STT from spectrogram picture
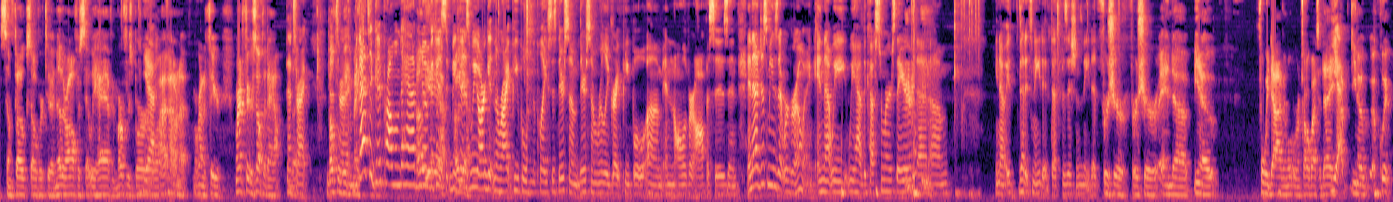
some folks over to another office that we have in Murfreesboro. Yeah. I, I don't know. We're going to figure. We're going to figure something out. That's right. That's Hopefully we right. But that's a good problem to have, you Oh, know, yeah. because Oh, because yeah. we are getting the right people in the places. There's some there's some really great people um, in all of our offices, and and that just means that we're growing and that we we have the customers there that um, you know it, that it's needed, that position's needed. For sure, for sure. And uh, you know, before we dive in what we're going to talk about today, Yeah. you know, a quick,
